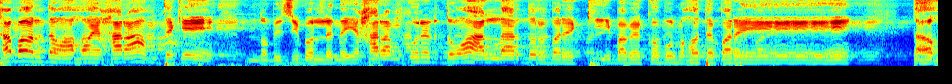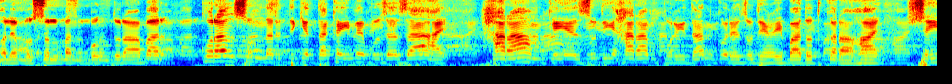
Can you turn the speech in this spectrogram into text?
খাবার দেওয়া হয় হারাম থেকে নবীজি বললেন এই হারাম করে দোয়া আল্লাহর দরবারে কিভাবে কবুল হতে পারে তাহলে মুসলমান বন্ধুরা আবার কোরআন সুন্নার দিকে তাকাইলে বোঝা যায় হারামকে যদি হারাম পরিধান করে যদি ইবাদত করা হয়, সেই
